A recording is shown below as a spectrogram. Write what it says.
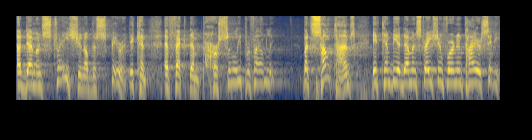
a demonstration of the Spirit, it can affect them personally, profoundly. But sometimes it can be a demonstration for an entire city.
